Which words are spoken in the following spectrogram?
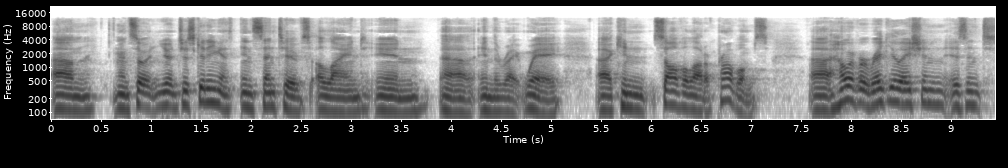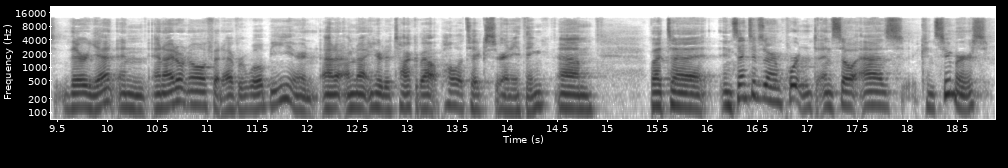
Um, and so, you know, just getting incentives aligned in uh, in the right way uh, can solve a lot of problems. Uh, however, regulation isn't there yet, and, and I don't know if it ever will be. And I'm not here to talk about politics or anything. Um, but uh, incentives are important, and so as consumers,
